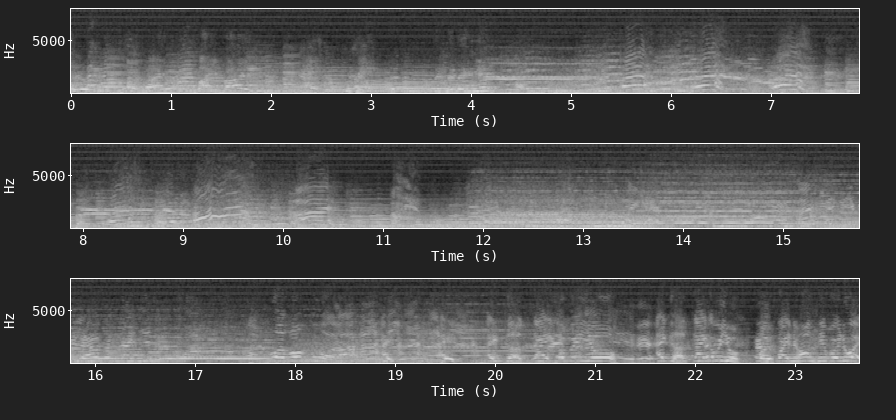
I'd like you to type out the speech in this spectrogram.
Thank you. ปิดไฟในห้องทิ้งไว้ด้วย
